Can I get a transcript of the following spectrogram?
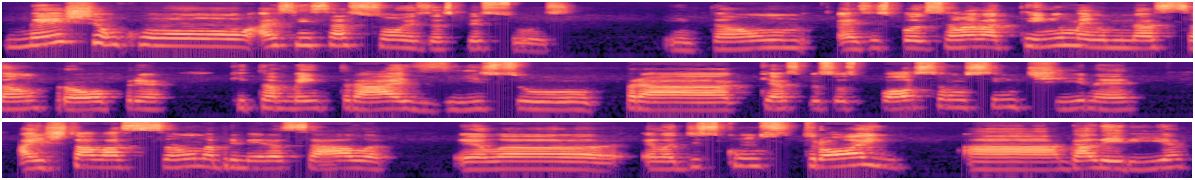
mexam com as sensações das pessoas. Então, essa exposição ela tem uma iluminação própria que também traz isso para que as pessoas possam sentir, né? A instalação na primeira sala, ela ela desconstrói a galeria,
